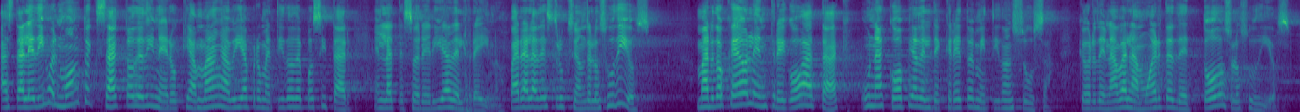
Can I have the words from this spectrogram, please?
Hasta le dijo el monto exacto de dinero que Amán había prometido depositar en la tesorería del reino para la destrucción de los judíos. Mardoqueo le entregó a Atac una copia del decreto emitido en Susa, que ordenaba la muerte de todos los judíos.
